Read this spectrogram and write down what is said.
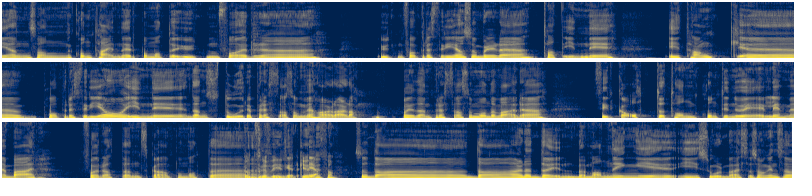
i en sånn container på en måte utenfor, eh, utenfor presseriet, og så blir det tatt inn i, i tank eh, på presseriet og inn i den store pressa som vi har der. Da. Og i den pressa så må det være ca. åtte tonn kontinuerlig med bær for at den skal på en måte skal virke. Ja. liksom. Så da, da er det døgnbemanning i, i solbærsesongen. Så,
